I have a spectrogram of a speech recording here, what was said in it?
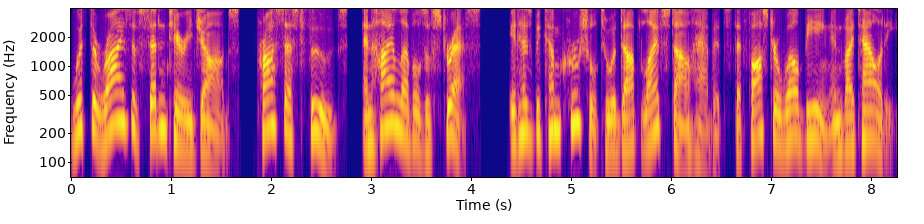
With the rise of sedentary jobs, processed foods, and high levels of stress, it has become crucial to adopt lifestyle habits that foster well being and vitality.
